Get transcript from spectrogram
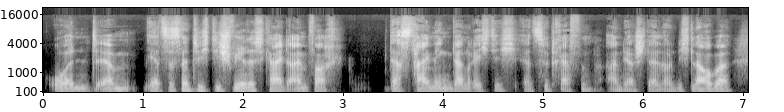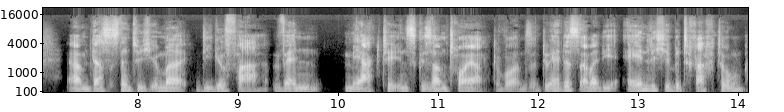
Und ähm, jetzt ist natürlich die Schwierigkeit einfach, das Timing dann richtig äh, zu treffen an der Stelle. Und ich glaube, ähm, das ist natürlich immer die Gefahr, wenn Märkte insgesamt teuer geworden sind. Du hättest aber die ähnliche Betrachtung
